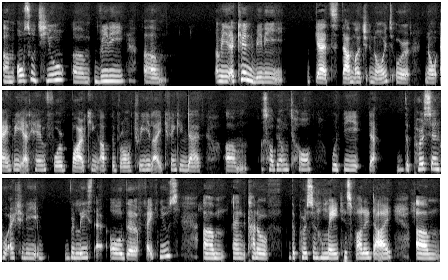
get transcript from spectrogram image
Um also Chiu um really um i mean i couldn't really get that much annoyed or you know angry at him for barking up the wrong tree like thinking that um So Byung would be the the person who actually released all the fake news um, and kind of the person who made his father die. Um,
